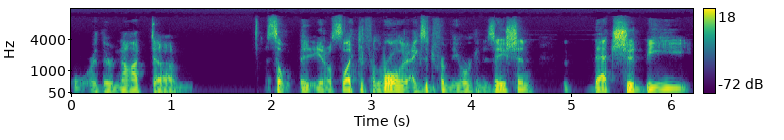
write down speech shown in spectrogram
or they're not, um, so, you know, selected for the role or exited from the organization. That should be,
